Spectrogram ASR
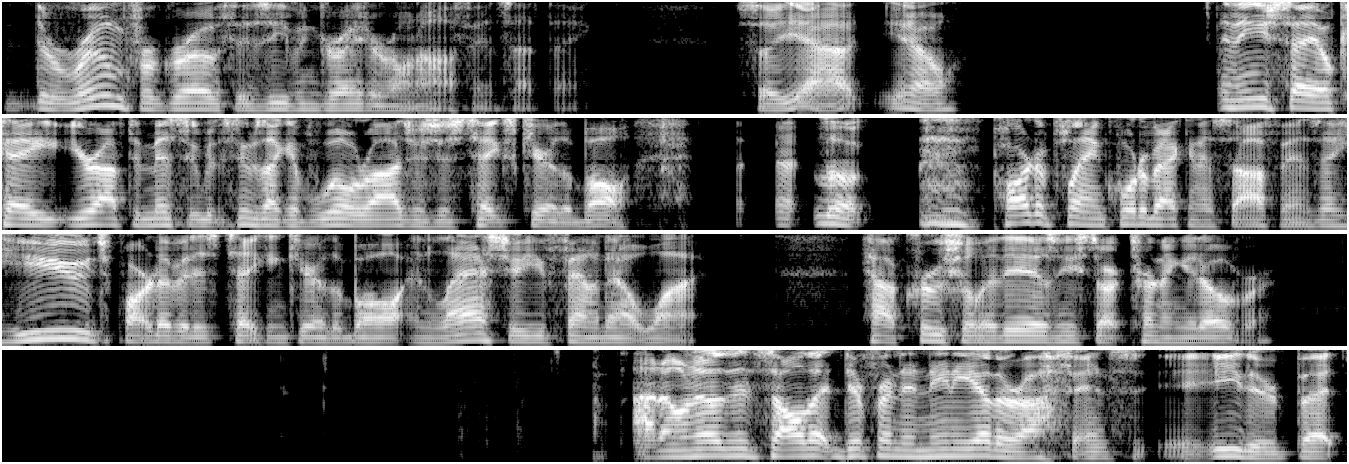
the room for growth is even greater on offense, I think. So yeah, you know, and then you say, okay, you're optimistic, but it seems like if Will Rogers just takes care of the ball. Uh, look, part of playing quarterback in this offense, a huge part of it is taking care of the ball. And last year you found out why, how crucial it is when you start turning it over. I don't know that it's all that different in any other offense either, but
